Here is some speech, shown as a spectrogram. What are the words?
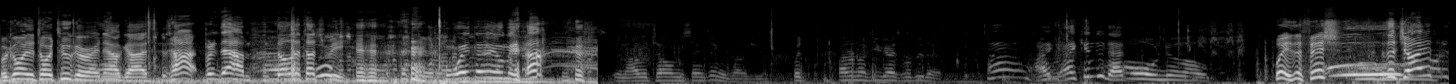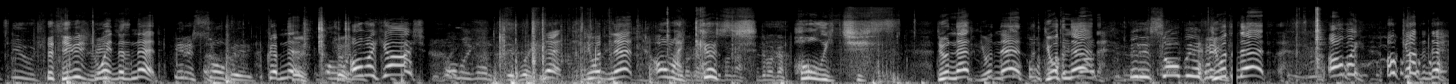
we're going to Tortuga right now, guys. It's hot. Put it down. Don't let it touch me. Wait a little bit. And I would tell him the same thing if I was you. But I don't know if you guys will do that. Ah, I, I can do that. Oh no. Wait, is it fish? is it giant? God, it's huge. It's huge. Wait, there's a net. It is so big. Grab net. Oh my gosh! Oh my god. Net. You want net? Oh my gosh! Holy jeez. Oh Do you want net? You want net? Do you want the net? It is so big. Do you want the net? Oh my! Oh god, the net,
